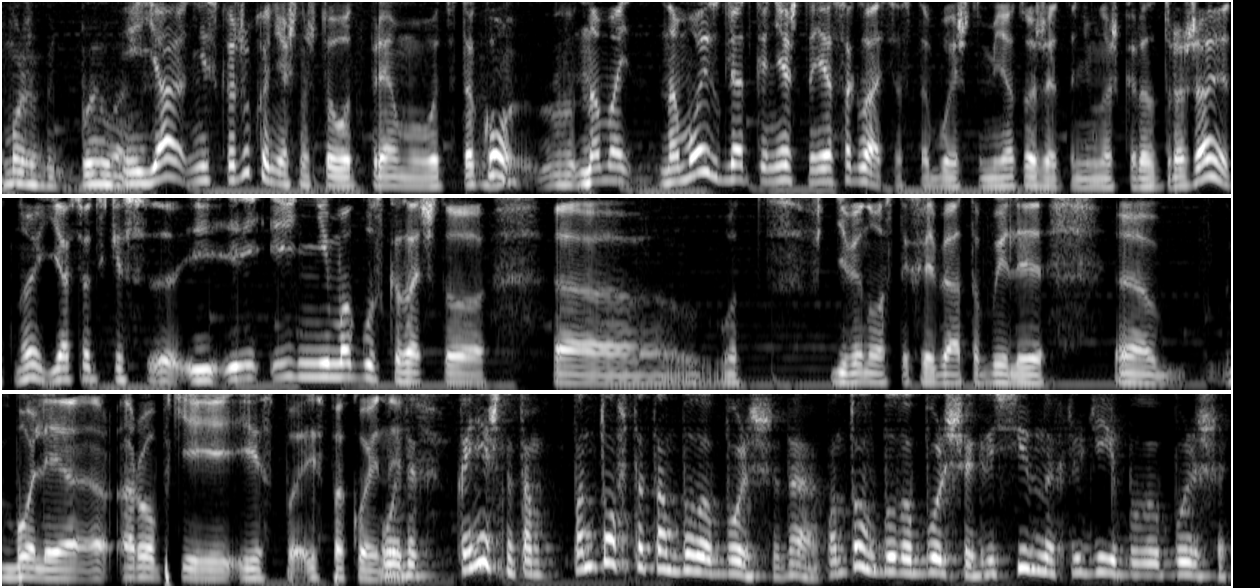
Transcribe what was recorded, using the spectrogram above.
может быть, было. И я не скажу, конечно, что вот прямо вот в таком... Mm-hmm. На, мой, на мой взгляд, конечно, я согласен с тобой, что меня тоже это немножко раздражает, но я все-таки и, и, и не могу сказать, что э, вот в 90-х ребята были э, более робкие и, сп- и спокойные. Ой, так, конечно, там понтов-то там было больше, да. Понтов было больше, агрессивных людей было больше.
